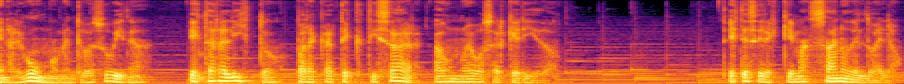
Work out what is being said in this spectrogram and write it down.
En algún momento de su vida, estará listo para catectizar a un nuevo ser querido. Este es el esquema sano del duelo.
